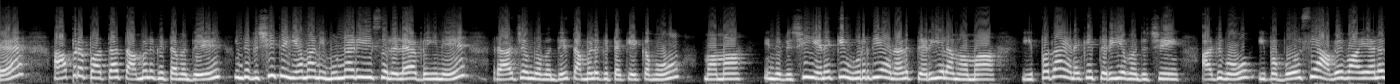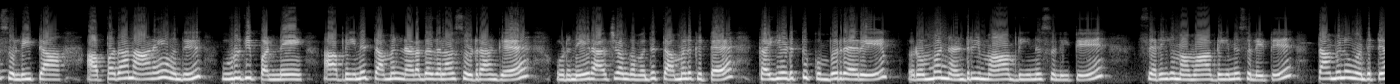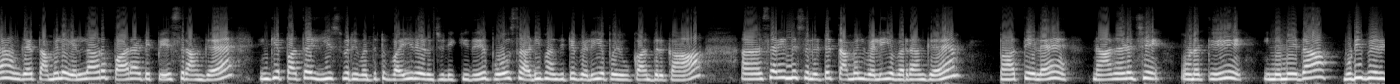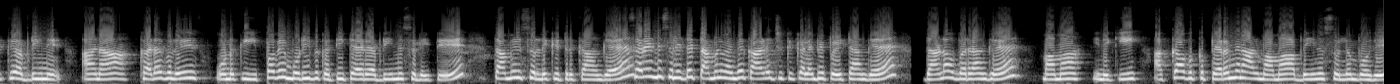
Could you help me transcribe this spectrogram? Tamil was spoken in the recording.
அப்புறம் பார்த்தா தமிழ்கிட்ட வந்து இந்த விஷயத்தை ஏமா நீ முன்னாடியே சொல்லல அப்படின்னு ராஜங்க வந்து தமிழ்கிட்ட கேட்கவும் மாமா இந்த விஷயம் எனக்கே உறுதியா என்னால தெரியல மாமா. இப்பதான் எனக்கே தெரிய வந்துச்சு. அதுவும் இப்ப போஸே அவை வாயால சொல்லிட்டா. அப்பதான் நானே வந்து உறுதி பண்ணேன் அப்படின்னு தமிழ் நடந்ததெல்லாம் சொல்றாங்க. உடனே ராஜவங்க வந்து தமிழ்கிட்ட கையெடுத்து கும்பிடுறாரு. ரொம்ப நன்றிமா அப்படின்னு சொல்லிட்டு. சரிங்க மாமா அப்படின்னு சொல்லிட்டு தமிழும் வந்துட்டு அங்க தமிழை எல்லாரும் பாராட்டி பேசுறாங்க. இங்க பார்த்தா ஈஸ்வரி வந்துட்டு வயிறு எரிஞ்சு நிக்குது. போஸ் அடி வாங்கிட்டு வெளியே போய் உட்காந்துருக்கான் சரின்னு சொல்லிட்டு தமிழ் வெளியே வர்றாங்க. பார்த்தேல நான் நினைச்சேன் உனக்கு இனிமே தான் முடிவு இருக்கு அப்படின்னு. ஆனா கடவுள் உனக்கு இப்பவே முடிவு கட்டிட்டாரு அப்படின்னு சொல்லிட்டு தமிழ் சொல்லிக்கிட்டு இருக்காங்க. சரின்னு சொல்லிட்டு தமிழ் வந்து காலேஜுக்கு கிளம்பி போயிட்டாங்க. தானோ வர்றாங்க. மாமா இன்னைக்கு அக்காவுக்கு பிறந்த நாள் மாமா அப்படின்னு சொல்லும்போது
